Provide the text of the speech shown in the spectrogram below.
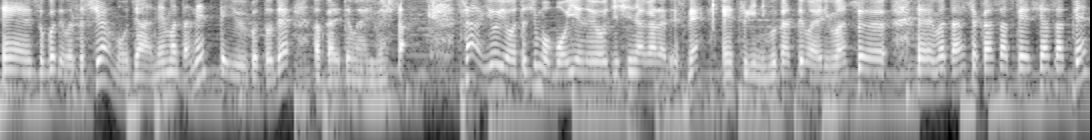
えー、そこで私はもうじゃあねまたねっていうことで別れてまいりました。さあいよいよ私ももう家の用事しながらですね、えー、次に向かってまいります、えー、また明日か明後日しあさって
